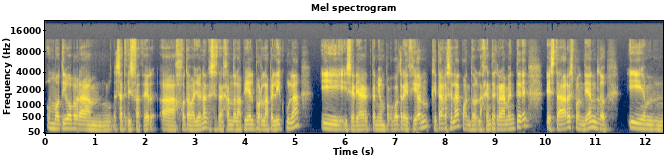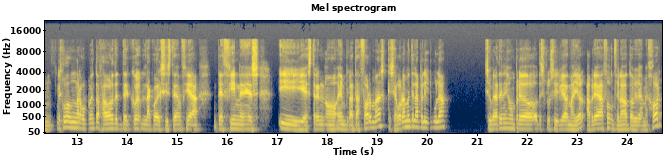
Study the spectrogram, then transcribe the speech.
un motivo para mm, satisfacer a J. Bayona, que se está dejando la piel por la película. Y, sería también un poco traición quitársela cuando la gente claramente está respondiendo. Y mm, es un argumento a favor de, la coexistencia de cines y estreno en plataformas, que seguramente la película si hubiera tenido un periodo de exclusividad mayor, habría funcionado todavía mejor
